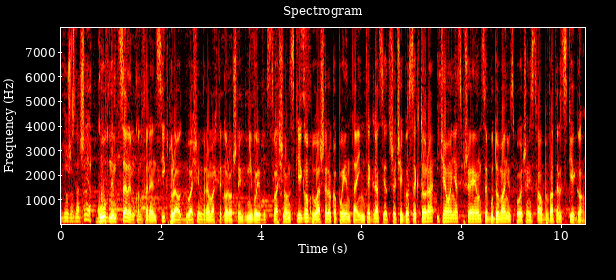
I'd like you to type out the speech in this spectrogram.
duże znaczenie. Głównym celem konferencji, która odbyła się w ramach tegorocznych Dni Województwa Śląskiego, była szeroko pojęta integracja trzeciego sektora i działania sprzyjające budowaniu społeczeństwa obywatelskiego.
